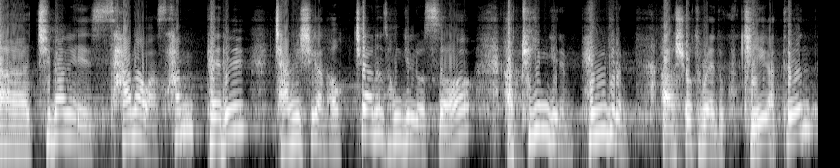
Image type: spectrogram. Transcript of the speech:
어, 지방의 산화와 산패를 장시간 억제하는 성질로서 어, 튀김기름, 팽기름, 어, 쇼트브레드 쿠키 같은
